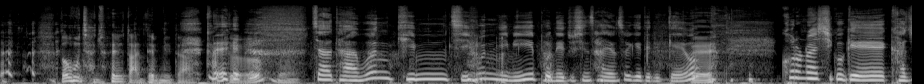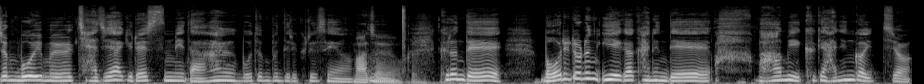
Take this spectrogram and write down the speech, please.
너무 자주 해도 안 됩니다. 네. 가끔. 네. 자, 다음은 김지훈 님이 보내주신 사연 소개해 드릴게요. 네. 코로나 시국에 가족 모임을 자제하기로 했습니다. 아유, 모든 분들이 그러세요. 맞아요. 음. 네. 그런데 머리로는 이해가 가는데 아, 마음이 그게 아닌 거 있죠.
